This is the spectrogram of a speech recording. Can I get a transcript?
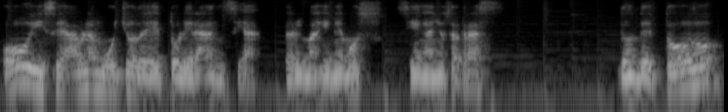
hoy se habla mucho de tolerancia, pero imaginemos 100 años atrás, donde todo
